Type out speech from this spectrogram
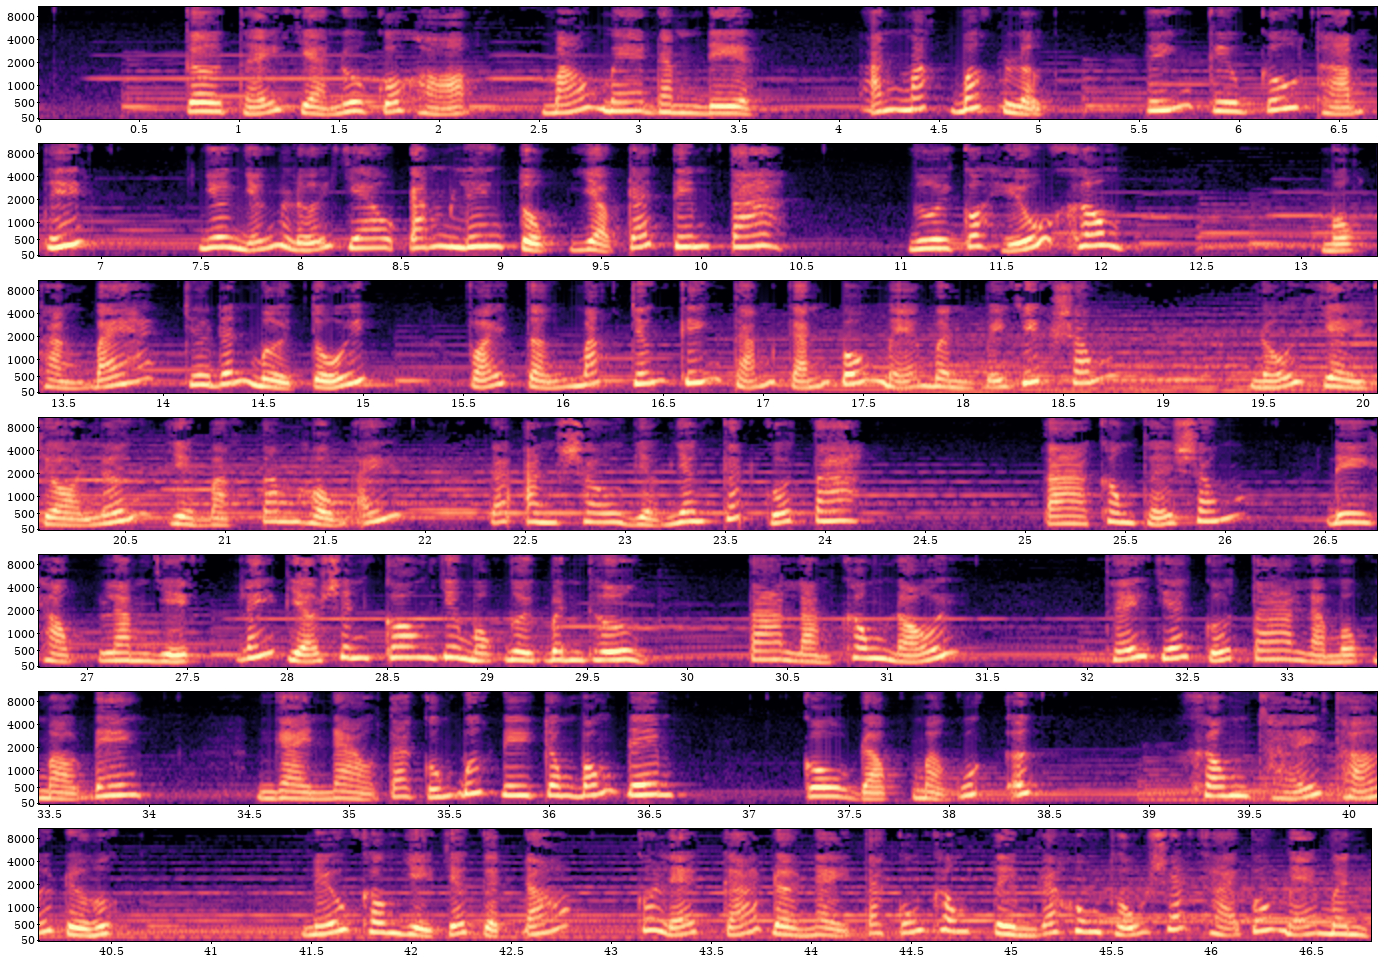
Cơ thể già nua của họ máu me đầm đìa, ánh mắt bất lực, tiếng kêu cứu thảm thiết, như những lưỡi dao đâm liên tục vào trái tim ta. Ngươi có hiểu không? Một thằng bé chưa đến 10 tuổi, phải tận mắt chứng kiến thảm cảnh bố mẹ mình bị giết sống. Nỗi dày dò lớn về mặt tâm hồn ấy đã ăn sâu vào nhân cách của ta. Ta không thể sống, đi học, làm việc, lấy vợ sinh con như một người bình thường. Ta làm không nổi. Thế giới của ta là một màu đen. Ngày nào ta cũng bước đi trong bóng đêm. Cô độc mà quất ức Không thể thở được. Nếu không vì chớ kịch đó Có lẽ cả đời này ta cũng không tìm ra hung thủ sát hại bố mẹ mình.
